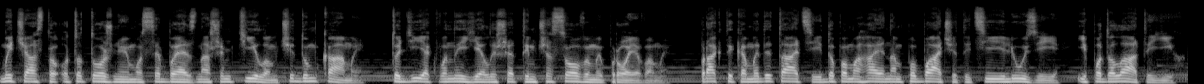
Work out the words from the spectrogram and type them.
ми часто ототожнюємо себе з нашим тілом чи думками, тоді як вони є лише тимчасовими проявами. Практика медитації допомагає нам побачити ці ілюзії і подолати їх.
